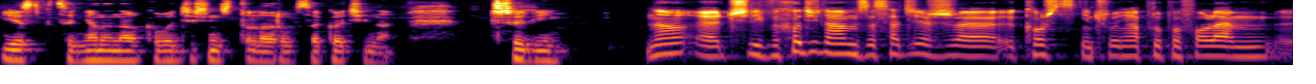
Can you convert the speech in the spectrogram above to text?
jest wyceniane na około 10 dolarów za godzinę. Czyli no, e, czyli wychodzi nam w zasadzie, że koszt znieczulenia propofolem e,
